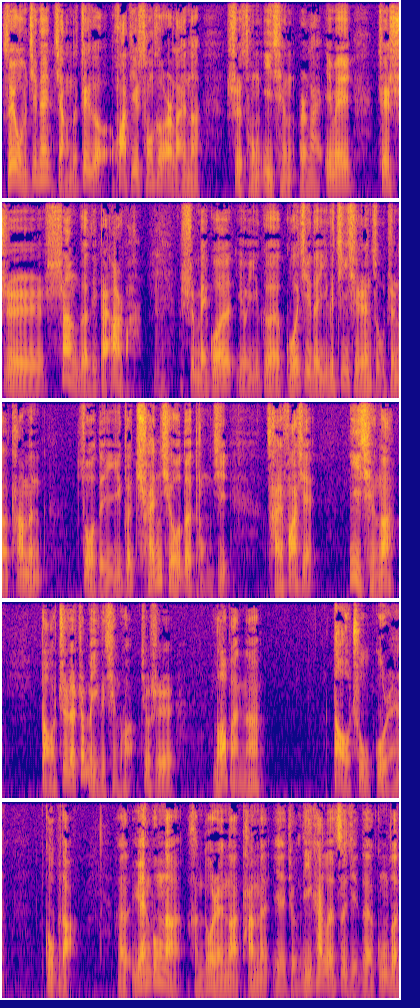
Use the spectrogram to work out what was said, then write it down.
所以我们今天讲的这个话题从何而来呢？是从疫情而来，因为这是上个礼拜二吧，是美国有一个国际的一个机器人组织呢，他们做的一个全球的统计，才发现疫情啊导致了这么一个情况，就是。老板呢，到处雇人，雇不到；呃，员工呢，很多人呢，他们也就离开了自己的工作，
